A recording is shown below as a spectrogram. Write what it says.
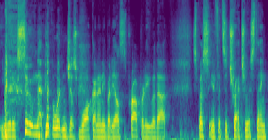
you would assume that people wouldn't just walk on anybody else's property without, especially if it's a treacherous thing.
